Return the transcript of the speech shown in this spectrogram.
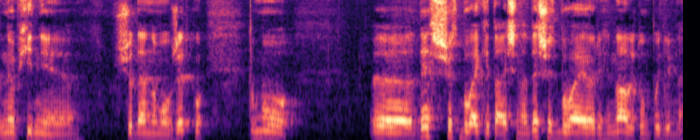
необхідні в щоденному вжитку. Тому е, десь щось буває китайщина, десь щось буває оригінал і тому подібне.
